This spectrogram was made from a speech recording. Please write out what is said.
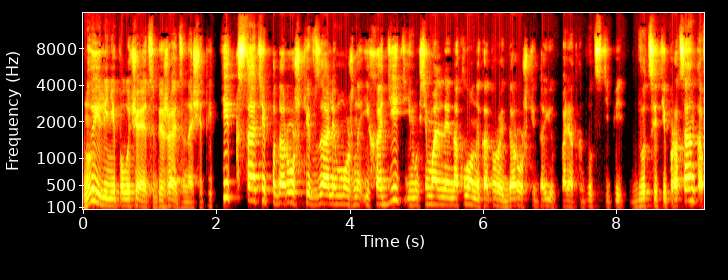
Ну или не получается бежать, значит идти. Кстати, по дорожке в зале можно и ходить, и максимальные наклоны, которые дорожки дают, порядка 20%, 20%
